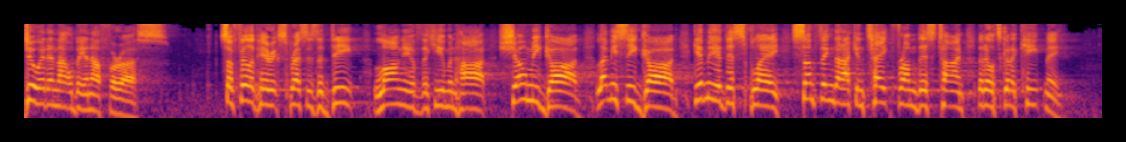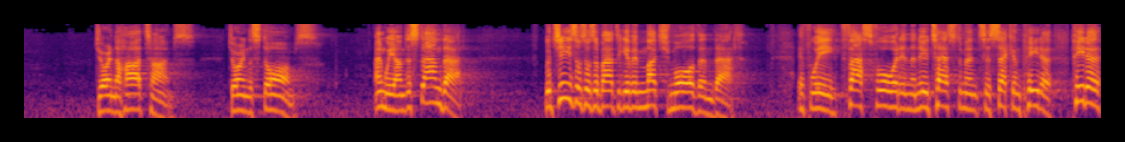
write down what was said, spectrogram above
do it, and that will be enough for us. So Philip here expresses the deep longing of the human heart. Show me God. Let me see God. Give me a display, something that I can take from this time that it's going to keep me during the hard times, during the storms. And we understand that. But Jesus was about to give him much more than that. If we fast forward in the New Testament to 2 Peter, Peter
